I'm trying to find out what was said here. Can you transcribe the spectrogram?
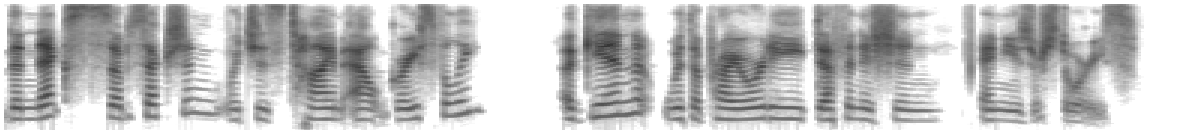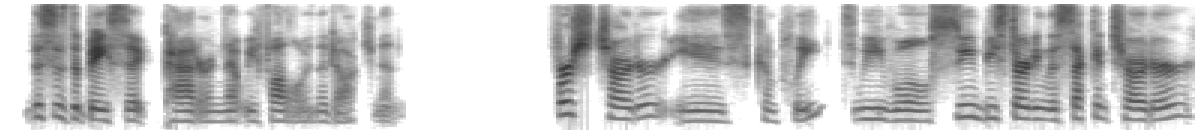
The next subsection, which is time out gracefully, again with a priority definition and user stories. This is the basic pattern that we follow in the document. First charter is complete. We will soon be starting the second charter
